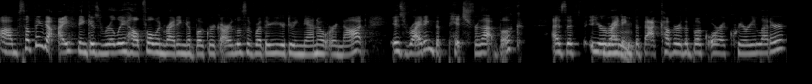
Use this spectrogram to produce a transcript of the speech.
Um, something that I think is really helpful when writing a book, regardless of whether you're doing nano or not, is writing the pitch for that book as if you're mm. writing the back cover of the book or a query letter.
